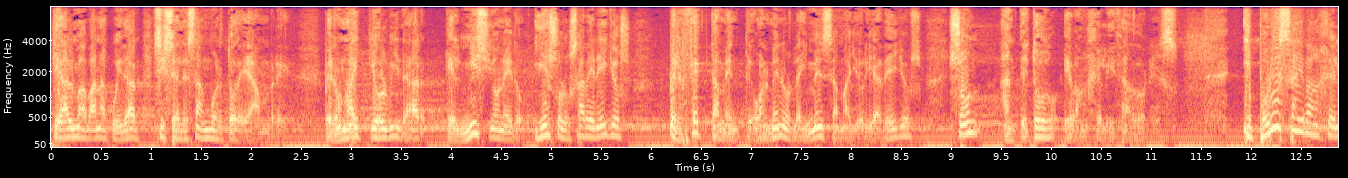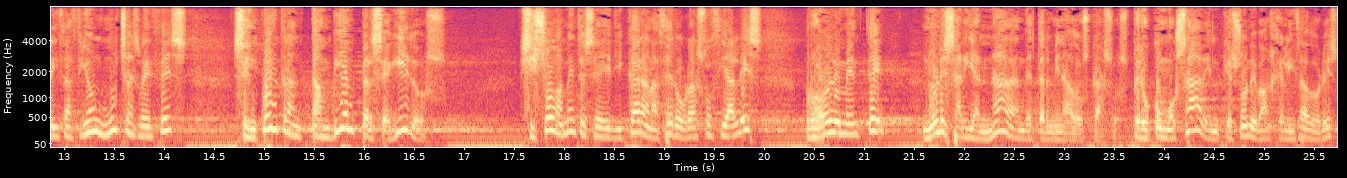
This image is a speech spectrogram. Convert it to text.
¿qué alma van a cuidar si se les han muerto de hambre? Pero no hay que olvidar que el misionero, y eso lo saben ellos perfectamente, o al menos la inmensa mayoría de ellos, son ante todo evangelizadores. Y por esa evangelización muchas veces se encuentran también perseguidos. Si solamente se dedicaran a hacer obras sociales, probablemente no les harían nada en determinados casos. Pero como saben que son evangelizadores,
